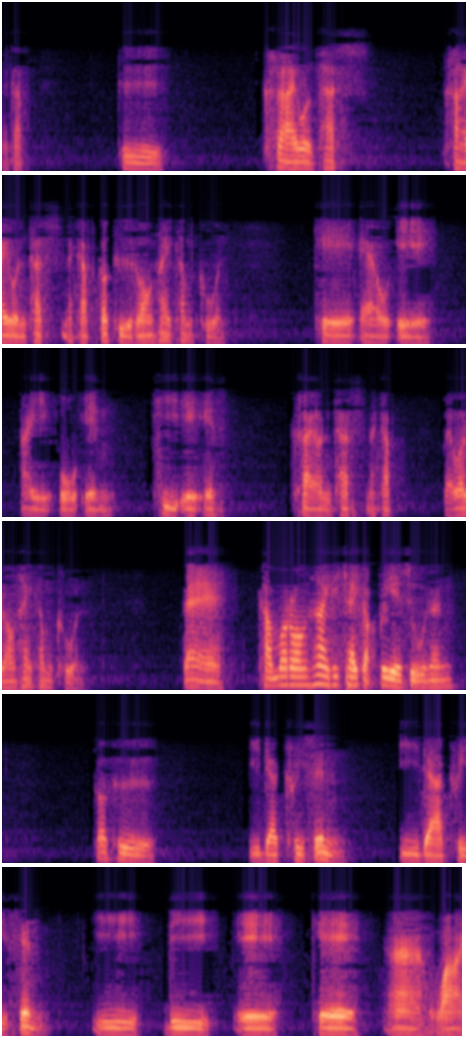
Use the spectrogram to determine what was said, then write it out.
นะครับ คือคลายวันทัสคลายวันทัสนะครับ ก็คือร้องไห้คำควร K L A I O N T A S คลายวันทัสนะครับ แปลว่าร้องไห้คำควรแต่คำว่าร้องไห้ที่ใช้กับพระเยซูนั้น ก็คือ อีดาคริเซนอีดาคริเซน E D A K R Y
